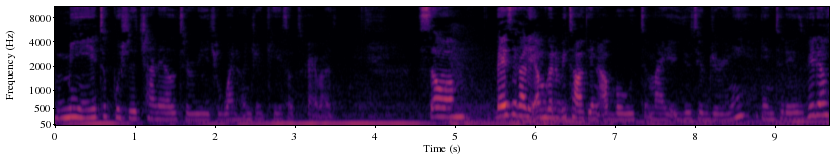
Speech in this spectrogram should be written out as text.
me to push the channel to reach 100k subscribers. So basically i'm to be talking about my youtube journey in today's video.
